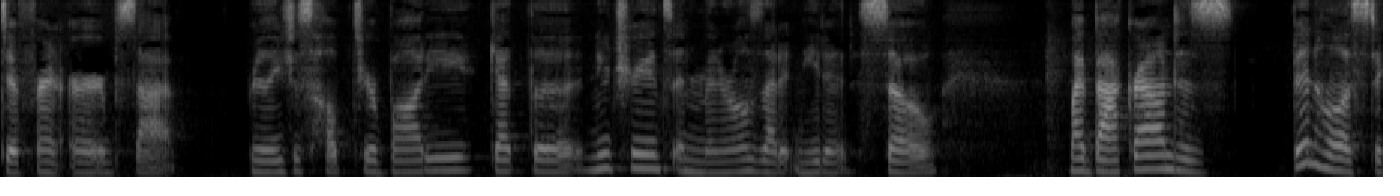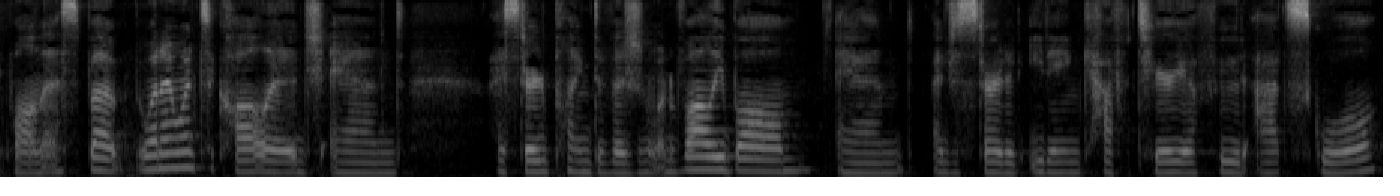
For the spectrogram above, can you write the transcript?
different herbs that really just helped your body get the nutrients and minerals that it needed. So, my background has been holistic wellness, but when I went to college and I started playing Division 1 volleyball and I just started eating cafeteria food at school,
